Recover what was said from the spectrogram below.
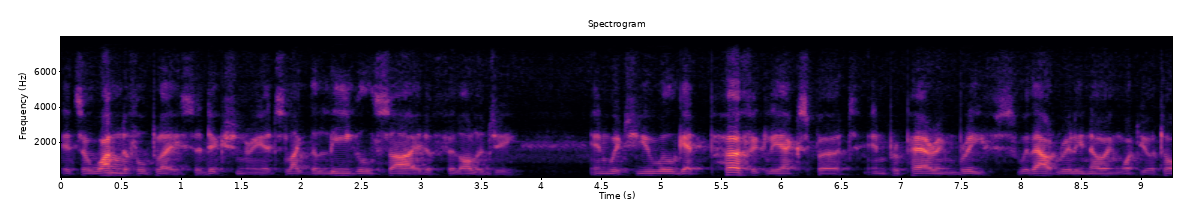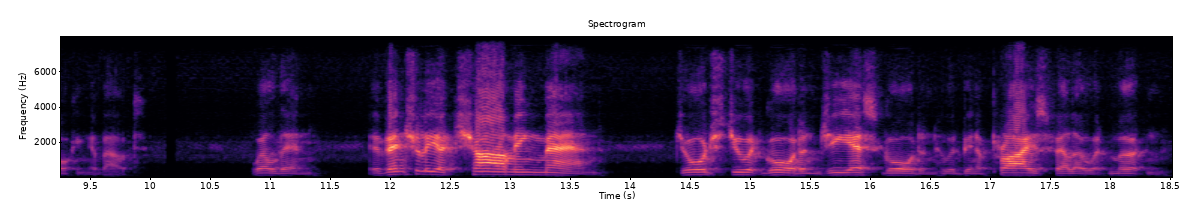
It's a wonderful place, a dictionary. It's like the legal side of philology, in which you will get perfectly expert in preparing briefs without really knowing what you're talking about. Well then, eventually a charming man, George Stuart Gordon, G.S. Gordon, who had been a prize fellow at Merton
